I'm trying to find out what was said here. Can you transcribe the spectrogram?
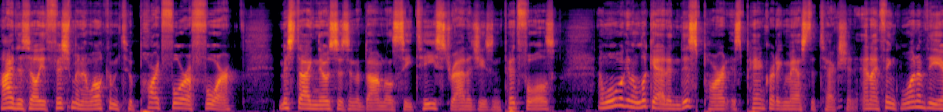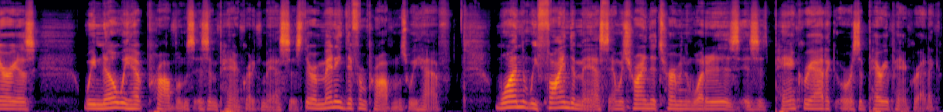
Hi, this is Elliot Fishman, and welcome to part four of four Misdiagnosis in Abdominal CT Strategies and Pitfalls. And what we're going to look at in this part is pancreatic mass detection. And I think one of the areas we know we have problems as in pancreatic masses. There are many different problems we have. One, we find a mass and we're trying to determine what it is. Is it pancreatic or is it peripancreatic?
